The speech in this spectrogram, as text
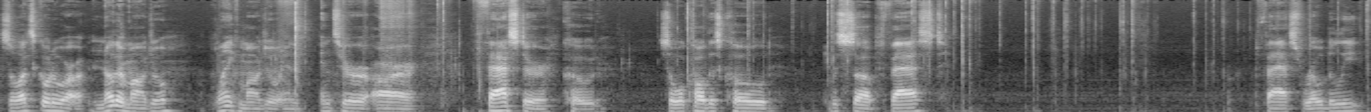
So let's go to our another module, blank module, and enter our faster code. So we'll call this code the sub fast fast row delete.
